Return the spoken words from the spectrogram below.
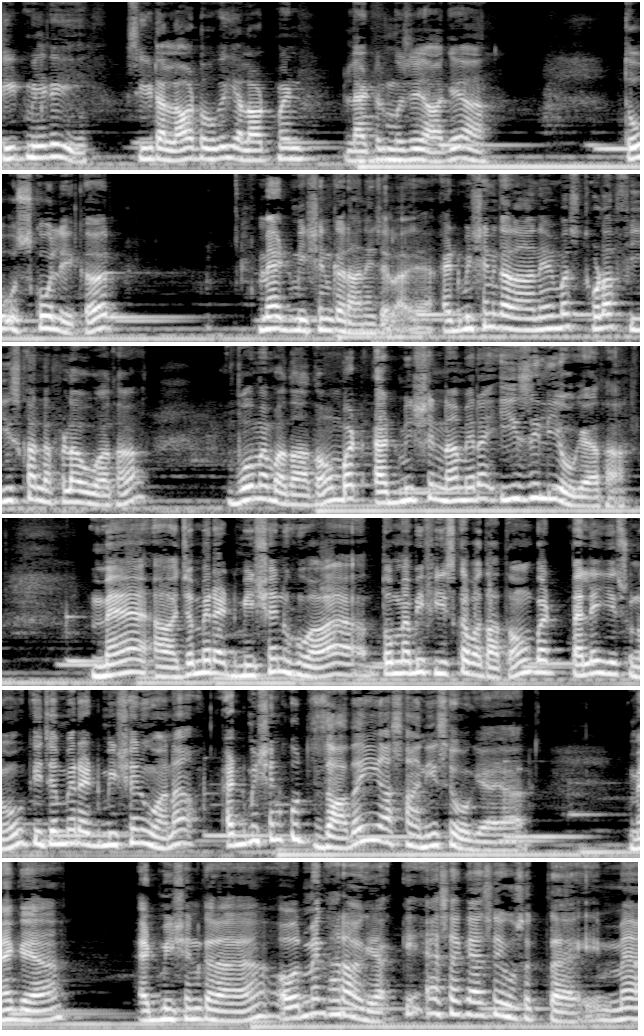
सीट मिल गई। सीट अलॉट हो गई अलॉटमेंट लेटर मुझे आ गया। तो उसको लेकर मैं एडमिशन कराने चला गया। एडमिशन कराने में बस थोड़ा फ़ीस का लफड़ा हुआ था वो मैं बताता हूँ बट एडमिशन ना मेरा इजीली हो गया था। मैं जब मेरा एडमिशन हुआ तो मैं अभी फ़ीस का बताता हूँ बट पहले ये सुनो कि जब मेरा एडमिशन हुआ ना एडमिशन कुछ ज़्यादा ही आसानी से हो गया यार। मैं गया एडमिशन कराया और मैं घर आ गया कि ऐसा कैसे हो सकता है? मैं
